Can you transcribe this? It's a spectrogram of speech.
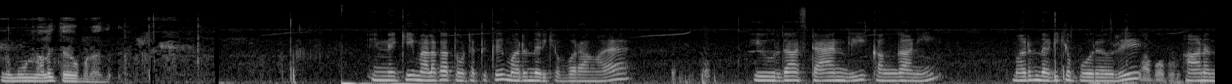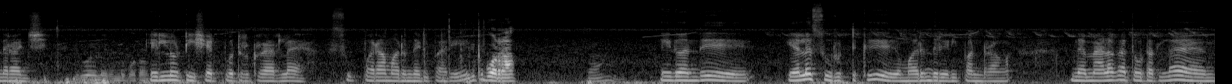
இந்த மூணு நாளைக்கு தேவைப்படாது. இன்னைக்கு மிளகாய் தோட்டத்துக்கு மருந்தடிக்க போகிறாங்க இவர் தான் ஸ்டான்லி கங்காணி. மருந்தடிக்க போகிறவர் ஆனந்தராஜ். எல்லோ டிஷர்ட் போட்டிருக்கிறார்ல சூப்பராக மருந்தடிப்பார் இதுக்கு போடுறா? இது வந்து இலை சுருட்டுக்கு மருந்து ரெடி பண்ணுறாங்க இந்த மிளகாய் தோட்டத்தில்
